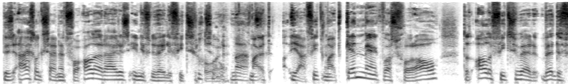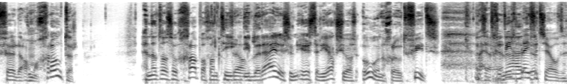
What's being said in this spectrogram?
Dus eigenlijk zijn het voor alle rijders individuele fietsen, Fietsen geworden. Maar, het, ja, fiets, maar het kenmerk was vooral dat alle fietsen werden, werden verder allemaal groter. En dat was ook grappig, want die, die bereiders, hun eerste reactie was: Oeh, een grote fiets. Maar het gewicht nou, bleef het, hetzelfde.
